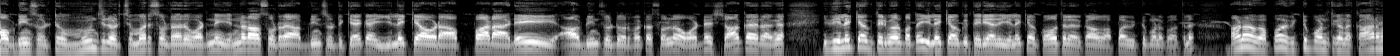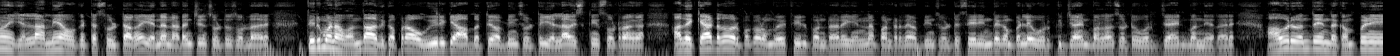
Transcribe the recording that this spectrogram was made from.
அப்படின்னு சொல்லிட்டு மூஞ்சில் அடிச்ச மாதிரி சொல்கிறாரு உடனே என்னடா சொல்கிற அப்படின்னு சொல்லிட்டு கேட்க இலக்கியாவோட அப்பாடா டேய் அப்படின்னு சொல்லிட்டு ஒரு பக்கம் சொல்ல உடனே ஷாக் ஆகிடுறாங்க இது இலக்கியாவுக்கு தெரியுமான்னு பார்த்தா இலக்கியாவுக்கு தெரியாது. இலக்கியா கோவத்தில் இருக்கா அவங்க அப்பா விட்டு போன கோவத்தில். ஆனால் அவங்க அப்பா விட்டு போனதுக்கான காரணம் எல்லாமே அவகிட்ட சொல்லிட்டாங்க. என்ன நடந்துச்சுன்னு சொல்லிட்டு சொல்றாரு திருமணம் வந்தால் அதுக்கப்புறம் அவ உயிருக்கே ஆபத்து அப்படின்னு சொல்லிட்டு எல்லா விஷயத்தையும் சொல்கிறாங்க அதை கேட்டதும் ஒரு பக்கம் ரொம்பவே ஃபீல் பண்ணுறாரு என்ன பண்ணுறது அப்படின்னு சொல்லிட்டு சரி இந்த கம்பெனிலே ஒர்க் ஜாயின் பண்ணலாம்னு சொல்லிட்டு ஒர்க் ஜாயின் பண்ணிடுறாரு. அவர் வந்து இந்த கம்பெனியை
